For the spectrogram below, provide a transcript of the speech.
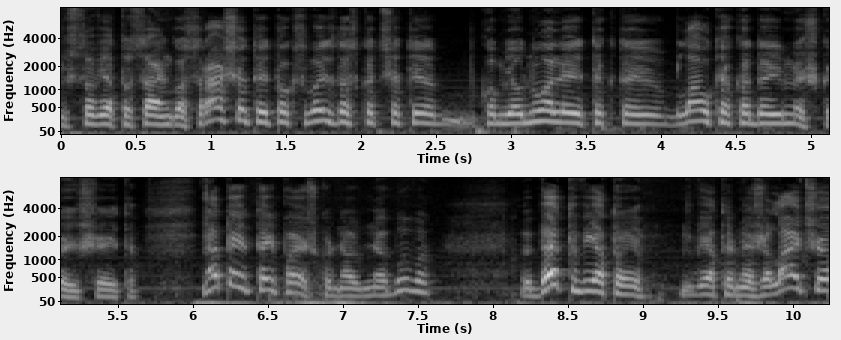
iš Sovietų Sąjungos rašė, tai toks vaizdas, kad šitie komjaunuoliai tik tai laukia, kada į mišką išeiti. Na tai taip, aišku, ne, nebuvo. Bet vietoj, vietoj Meželaičio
